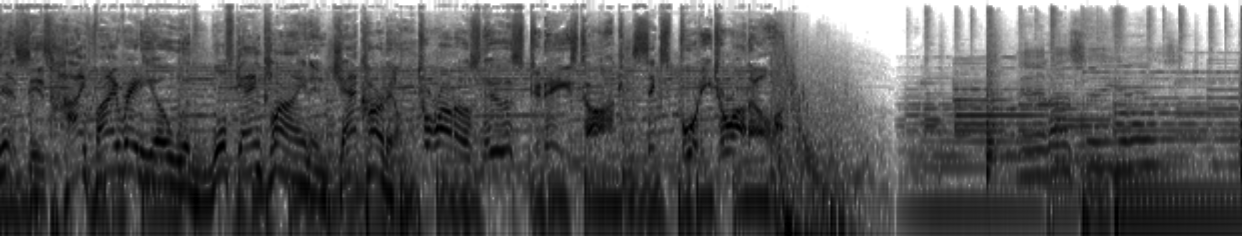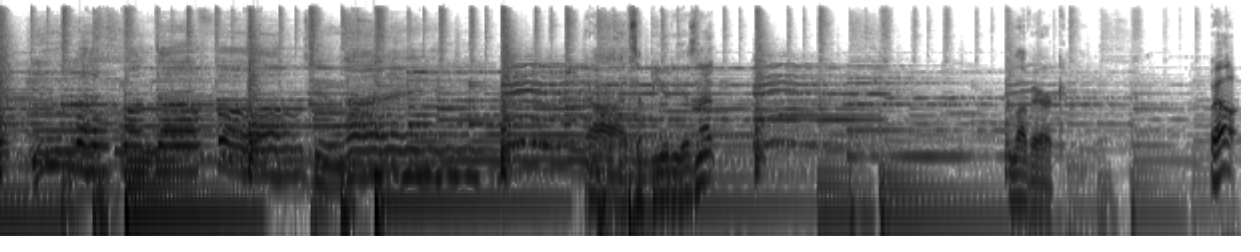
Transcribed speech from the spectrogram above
This is Hi Fi Radio with Wolfgang Klein and Jack Hardill. Toronto's news, today's talk, 640 Toronto. And I say yes, you look wonderful tonight. Ah, it's a beauty, isn't it? Love Eric. Well,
